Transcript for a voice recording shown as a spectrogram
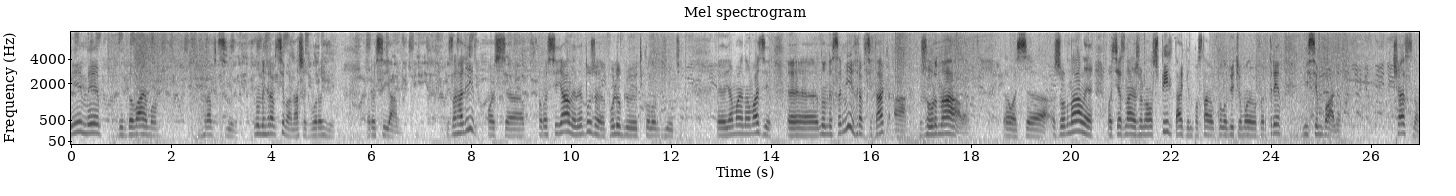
І ми відбиваємо гравців. Ну не гравців, а наших ворогів. Росіян. Взагалі, ось е, росіяни не дуже полюблюють Call of Duty. Е, я маю на увазі, е, ну не самі гравці, так, а журнали. Ось журнали. Ось я знаю журнал Шпіль, так, він поставив Call of Duty Modern Warfare 3 8 балів. Чесно,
